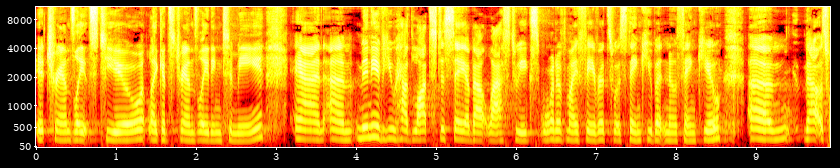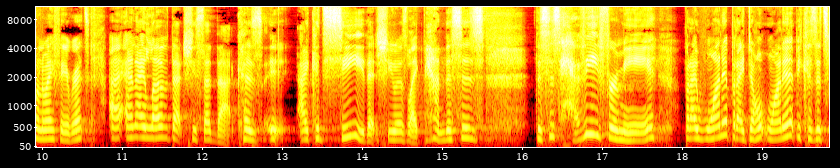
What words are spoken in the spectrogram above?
it translates to you like it's translating to me. And, um, many of you had lots to say about last week's. One of my favorites was thank you, but no thank you. Um, that was one of my favorites. Uh, and I love that she said that because I could see that she was like, man, this is, this is heavy for me, but I want it, but I don't want it because it's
